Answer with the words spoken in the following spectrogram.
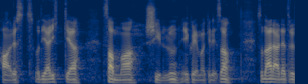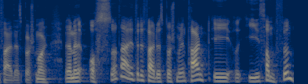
hardest. Og de er ikke samme skylden i klimakrisa. Så der er det et rettferdighetsspørsmål. Men jeg mener også at det er et rettferdighetsspørsmål internt i, i samfunn.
